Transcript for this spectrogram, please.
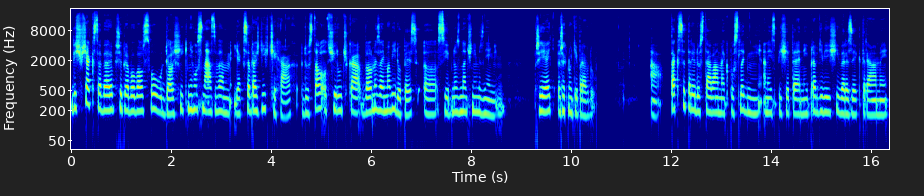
Když však Sever připravoval svou další knihu s názvem Jak se vraždí v Čechách, dostal od Širučka velmi zajímavý dopis uh, s jednoznačným zněním. Přijeď, řeknu ti pravdu. A tak se tedy dostáváme k poslední a nejspíše té nejpravdivější verzi, která mi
